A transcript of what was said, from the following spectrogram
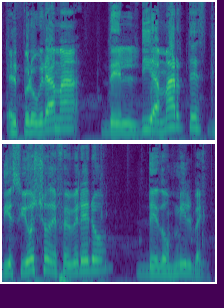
el programa del día martes 18 de febrero de 2020.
